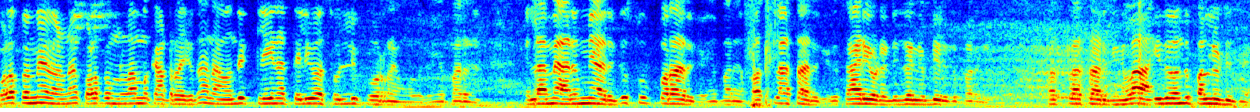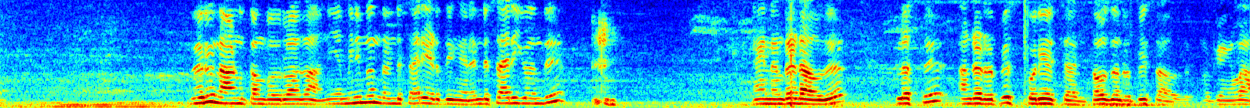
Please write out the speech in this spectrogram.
குழப்பமே வேணாம். குழப்பம் இல்லாமல் காட்டுறதுக்கு தான் நான் வந்து க்ளீனாக தெளிவாக சொல்லி போடுறேன் உங்களுக்கு. இங்கே பாருங்கள் எல்லாமே அருமையாக இருக்குது சூப்பராக இருக்குது இங்கே பாருங்கள் ஃபஸ்ட் கிளாஸாக இருக்குது சாரியோட டிசைன் எப்படி இருக்குது பாருங்கள் ஃபர்ஸ்ட் கிளாஸாக இருக்குங்களா? இது வந்து பல்லு டிசைன் வெறும் நானூற்றம்பது ரூபா தான். நீங்கள் மினிமம் ரெண்டு சாரீ எடுத்துங்க. ரெண்டு சாரிக்கு வந்து நைன் ஹண்ட்ரட் ஆகுது. Plus hundred rupees courier charge thousand rupees ஆகுது. ஓகேங்களா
